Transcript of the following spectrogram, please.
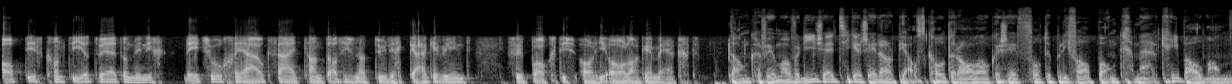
abdiskontiert werden. Und wie ich letzte Woche ja auch gesagt habe, das ist natürlich Gegenwind für praktisch alle Anlagemärkte. Danke vielmals für die Einschätzung, Gerard Biasco, der Anlagechef der Privatbank Merki Baumann.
